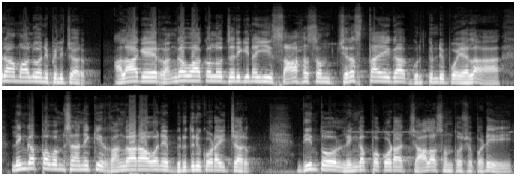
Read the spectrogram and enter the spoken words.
గ్రామాలు అని పిలిచారు. అలాగే రంగవాకలో జరిగిన ఈ సాహసం చిరస్థాయిగా గుర్తుండిపోయేలా లింగప్ప వంశానికి రంగారావు అనే బిరుదుని కూడా ఇచ్చారు. దీంతో లింగప్ప కూడా చాలా సంతోషపడి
